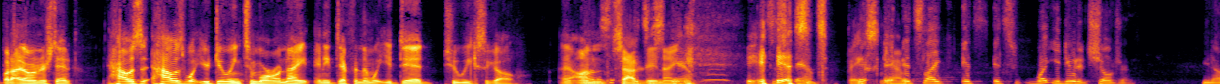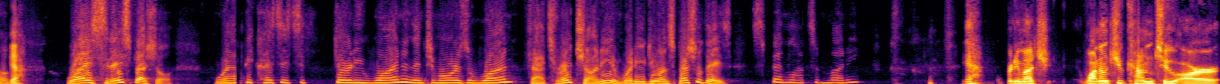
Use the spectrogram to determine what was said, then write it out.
but I don't understand how is it how is what you're doing tomorrow night any different than what you did 2 weeks ago uh, on Honestly, it's Saturday night? scam. It's a is. It's a big It- it- scam. it's like it's it's what you do to children. You know? Yeah. Why is today special? Well, because it's a 31 and then tomorrow's a 1. That's right, Johnny. And what do you do on special days? Spend lots of money. Yeah, pretty much. Why don't you come to our?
